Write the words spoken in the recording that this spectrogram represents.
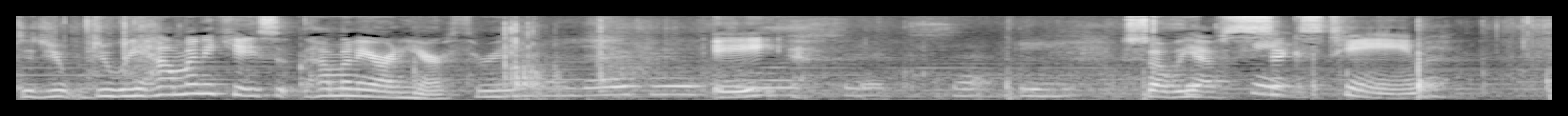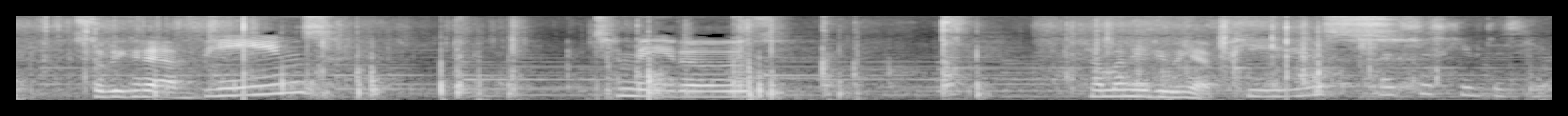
did you do we how many cases how many are in here three Eight. eight. so we have 16. 16 so we could have beans tomatoes how many do we have peas Let's just keep this here.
